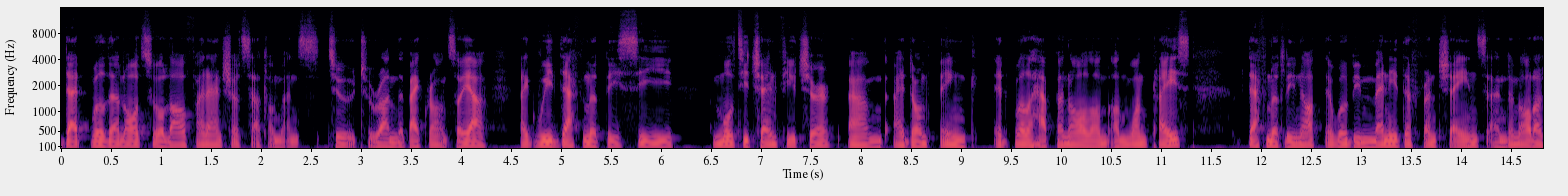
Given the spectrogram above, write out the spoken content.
that will then also allow financial settlements to to run the background. So yeah like we definitely see multi-chain future. Um, i don't think it will happen all on, on one place. Definitely not. There will be many different chains and in order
